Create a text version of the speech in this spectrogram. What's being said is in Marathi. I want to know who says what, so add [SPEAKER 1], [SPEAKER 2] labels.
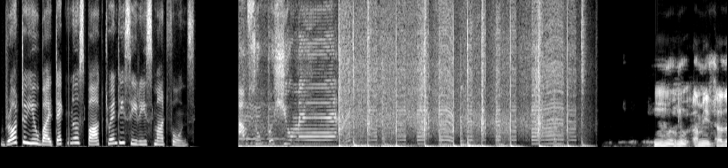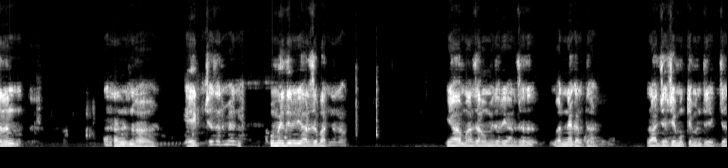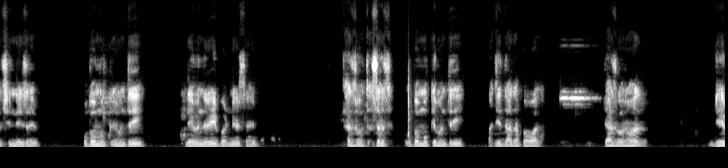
[SPEAKER 1] Brought to you by TechnoSpark 20 series smartphones.
[SPEAKER 2] I'm superhuman.
[SPEAKER 3] आम्ही साधारण अं, एकच्या दरम्यान उमेदवारी अर्ज भरणार आहोत या माझा उमेदवारी अर्ज भरण्याकरता राज्याचे मुख्यमंत्री एकनाथ शिंदे साहेब उपमुख्यमंत्री देवेंद्रजी फडणवीस साहेब त्याचबरोबर तसंच उपमुख्यमंत्री अजितदादा पवार. त्याचबरोबर जे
